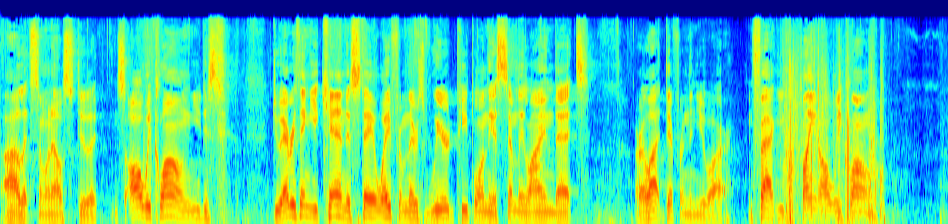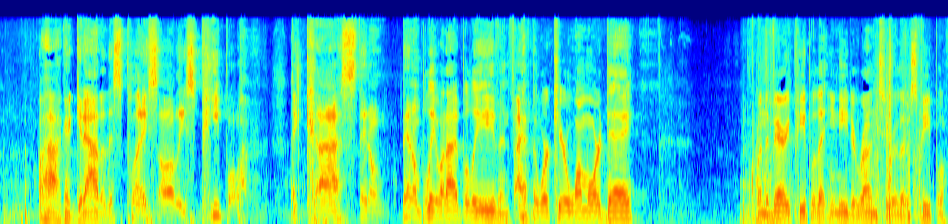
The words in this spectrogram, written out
Ah, let someone else do it. And so all week long, you just do everything you can to stay away from those weird people on the assembly line that are a lot different than you are. In fact, you complain all week long. Wow, I gotta get out of this place. All these people, they cuss. They don't. They don't believe what I believe. And if I have to work here one more day, when the very people that you need to run to are those people.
